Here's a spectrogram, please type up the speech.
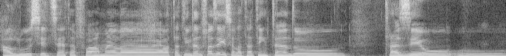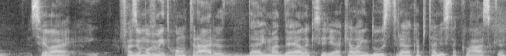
A Lucy, de certa forma, ela, ela tá tentando fazer isso. Ela tá tentando trazer o, o sei lá, fazer um movimento contrário da irmã dela, que seria aquela indústria capitalista clássica.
